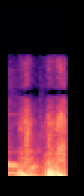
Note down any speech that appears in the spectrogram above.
terrible.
